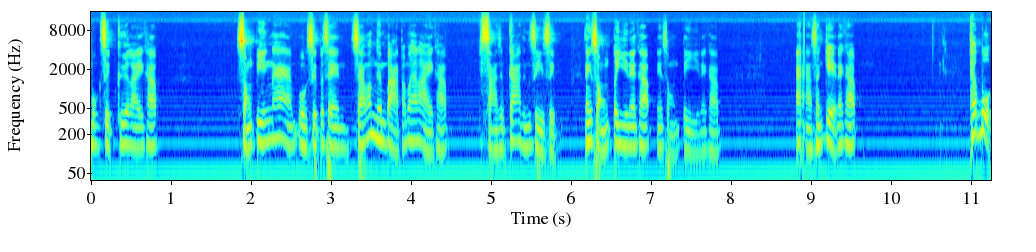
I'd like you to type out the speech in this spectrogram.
บวก 10 คืออะไรครับ 2 ปีข้างหน้าบวก 10%แสดงว่าเงินบาทต้องเป็นเท่าไหร่ครับ 39ถึง40 ใน 2 ปีนะครับใน 2 ปีนะครับอ่าสังเกตนะครับ ถ้าบวก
